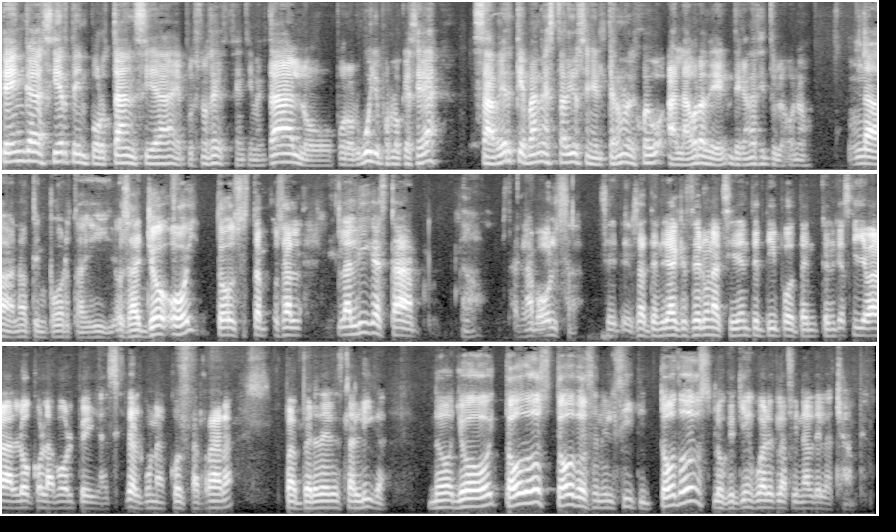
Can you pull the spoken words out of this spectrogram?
tenga cierta importancia, eh, pues no sé, sentimental o por orgullo, por lo que sea, saber que van a estar ellos en el terreno del juego a la hora de, ganar título o no. No, no te importa ahí. O sea, yo hoy, todos están, o sea, la, liga está, no, está en la bolsa. O sea, tendría que ser un accidente tipo, tendrías que llevar a loco la golpe y hacer alguna cosa rara para perder esta liga. No, yo hoy, todos, todos en el City, todos lo que quieren jugar es la final de la Champions.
